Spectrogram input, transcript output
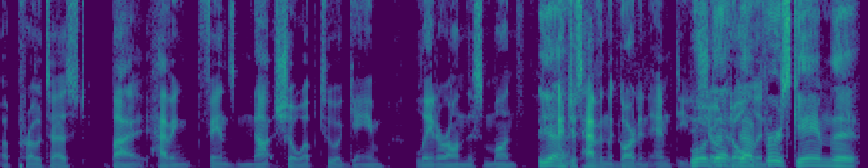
a protest by having fans not show up to a game later on this month Yeah, and just having the garden empty to well, show that, Dolan. that first game that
